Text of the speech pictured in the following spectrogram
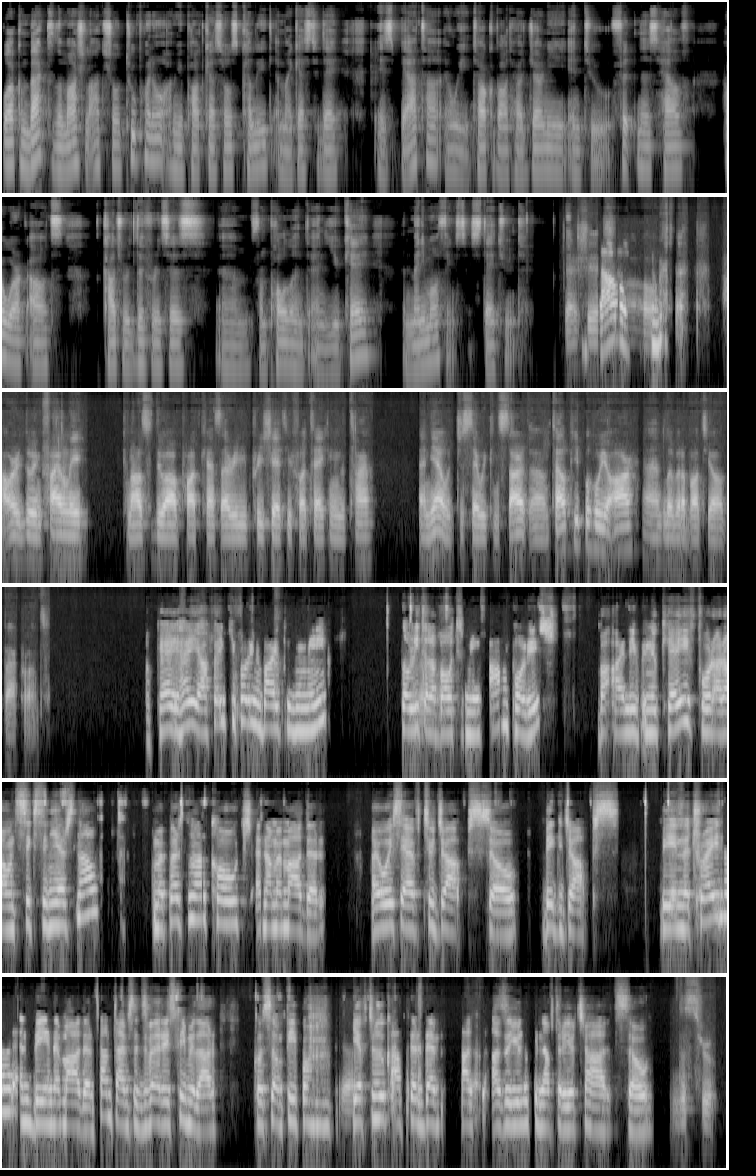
Welcome back to the Martial Arts Show 2.0. I'm your podcast host Khalid, and my guest today is Beata, and we talk about her journey into fitness, health, her workouts, cultural differences um, from Poland and UK, and many more things. Stay tuned. There she is. Oh. How are you doing? Finally, can also do our podcast. I really appreciate you for taking the time. And yeah, we'll just say we can start. Um, tell people who you are and a little bit about your background. Okay, hey, uh, thank you for inviting me. So little about me. I'm Polish, but I live in UK for around 16 years now. I'm a personal coach and I'm a mother. I always have two jobs, so big jobs. Being a trainer and being a mother. Sometimes it's very similar because some people yeah. you have to look after them as, yeah. as you're looking after your child. So that's true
